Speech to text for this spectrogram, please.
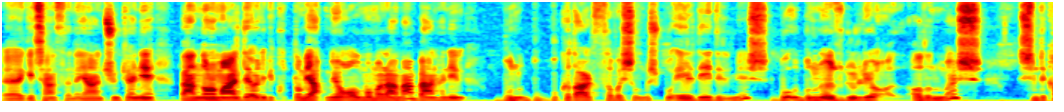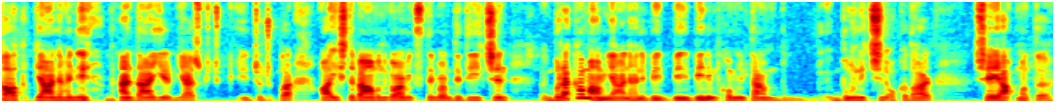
e, geçen sene. Yani çünkü hani ben normalde öyle bir kutlama yapmıyor olmama rağmen ben hani bunu bu, bu kadar savaşılmış, bu elde edilmiş, bu bunun özgürlüğü alınmış. Şimdi kalkıp yani hani benden 20 yaş küçük e, çocuklar ay işte ben bunu görmek istemiyorum dediği için bırakamam yani hani be, be, benim komünitem bunun için o kadar şey yapmadı,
